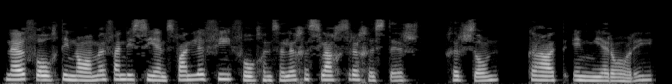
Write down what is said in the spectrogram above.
Nou volgt die name van die seens van Levi volgens hulle geslagsregisters, Gerson, Kaat en Merori.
